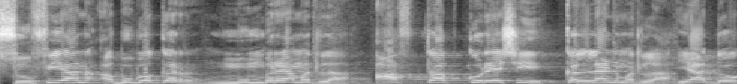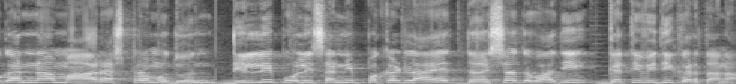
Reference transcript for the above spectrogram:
सुफियान अबुबकर मुंबऱ्यामधला आफताब कुरेशी कल्याणमधला या दोघांना महाराष्ट्रामधून दिल्ली पोलिसांनी पकडलं आहे दहशतवादी गतिविधी करताना.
